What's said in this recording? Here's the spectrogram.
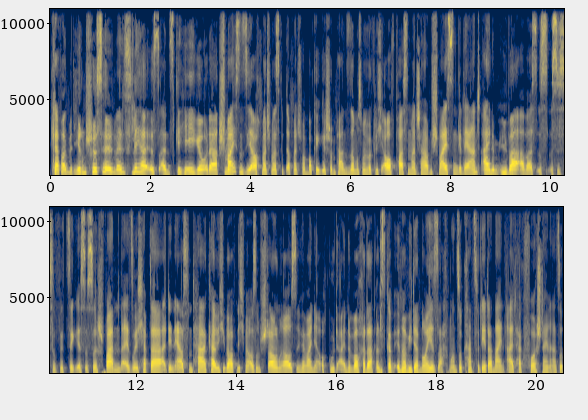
klappern mit ihren Schüsseln, wenn es leer ist, ans Gehege oder schmeißen sie auch manchmal. Es gibt auch manchmal bockige Schimpansen, da muss man wirklich aufpassen. Manche haben schmeißen gelernt, einem über, aber es ist, es ist so witzig, es ist so spannend. Also ich habe da den ersten Tag kam ich überhaupt nicht mehr aus dem Staunen raus und wir waren ja auch gut eine Woche da und es gab immer wieder neue Sachen und so kannst du dir dann deinen Alltag vorstellen. Also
